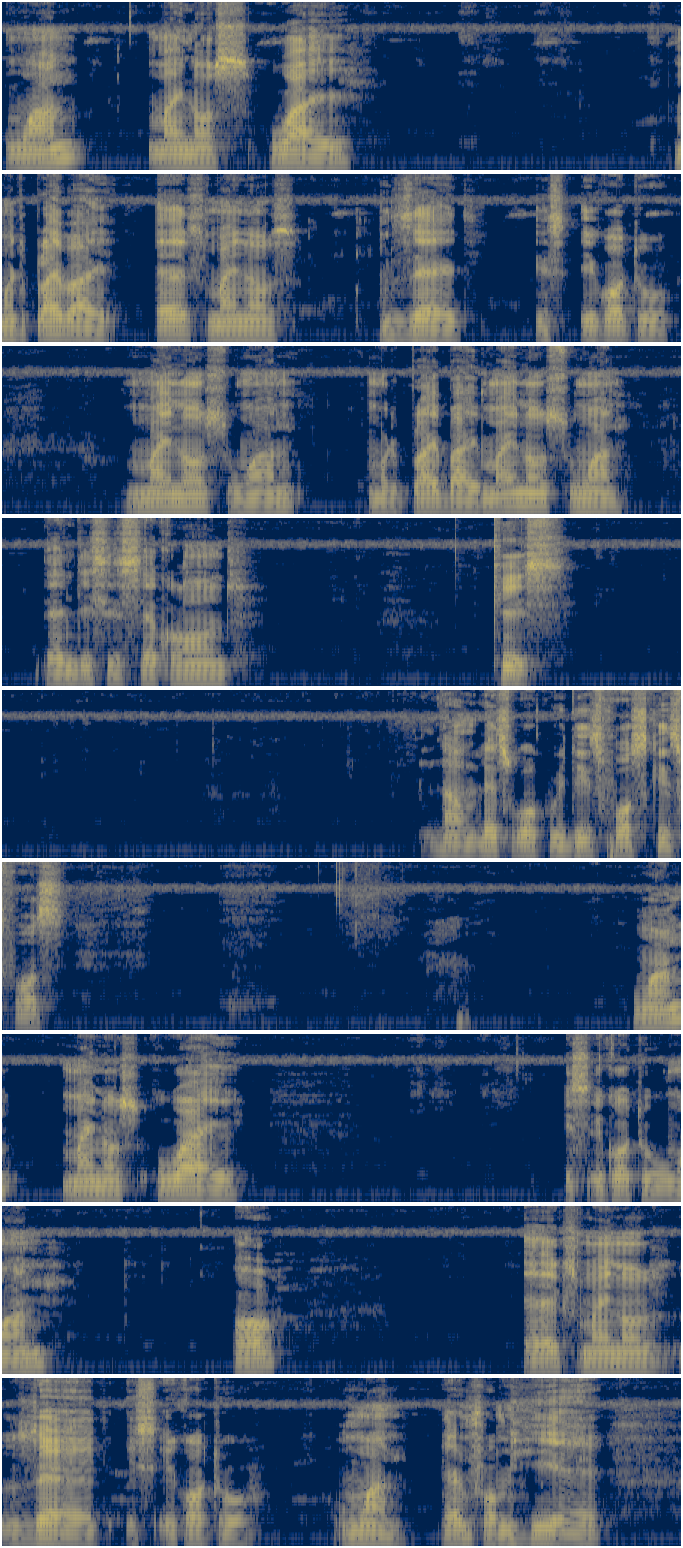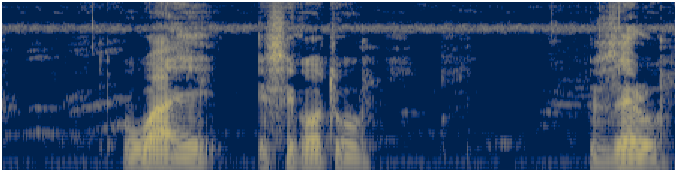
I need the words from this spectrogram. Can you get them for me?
1 minus y multiplied by x minus z is equal to minus 1 multiplied by minus 1 then this is second case. Now let's work with this first case first. 1 minus y is equal to 1 or x minus z is equal to 1. Then from here, y is equal to 0.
